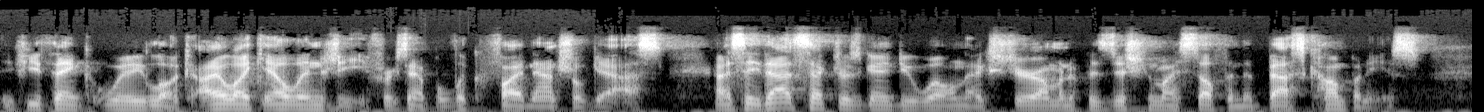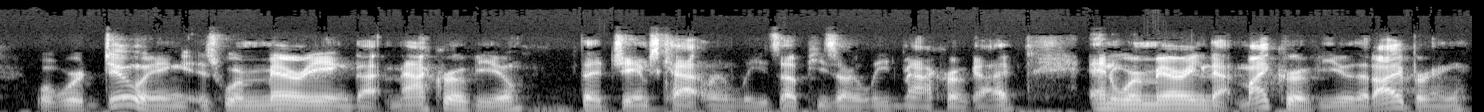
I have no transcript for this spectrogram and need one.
if you think we well, look i like lng for example liquefied natural gas i say that sector is going to do well next year i'm going to position myself in the best companies what we're doing is we're marrying that macro view that James Catlin leads up. He's our lead macro guy. And we're marrying that micro view that I bring,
